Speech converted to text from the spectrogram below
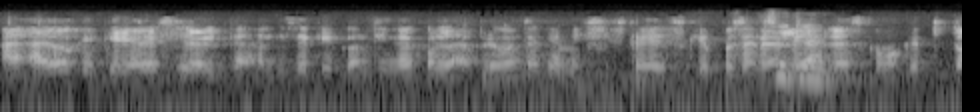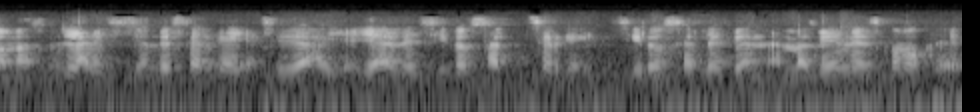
algo que quería decir ahorita antes de que continúe con la pregunta que me hiciste es que pues en realidad no es como que tú tomas la decisión de ser gay, así de, ya decido ser gay, decido ser lesbiana, más bien es como que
